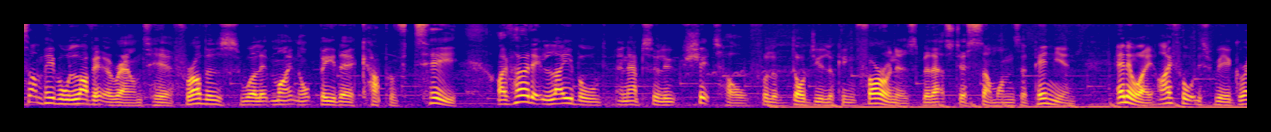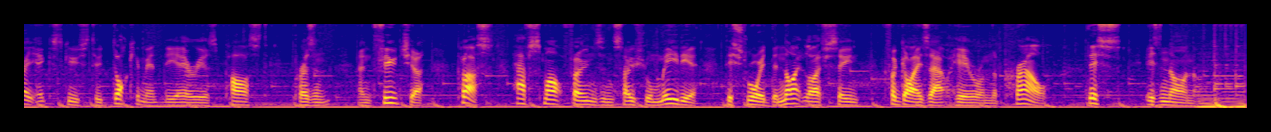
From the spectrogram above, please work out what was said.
Some people love it around here. For others, well, it might not be their cup of tea. I've heard it labelled an absolute shithole full of dodgy looking foreigners, but that's just someone's opinion. Anyway, I thought this would be a great excuse to document the area's past, present and future, plus have smartphones and social media destroyed the nightlife scene for guys out here on the prowl. This is Nana.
